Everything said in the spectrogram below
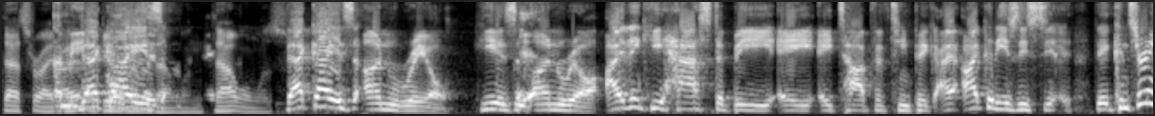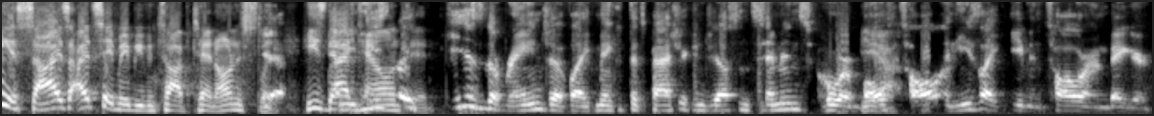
that's right. I, mean, that guy is that one. that one was that guy is unreal. He is yeah. unreal. I think he has to be a, a top fifteen pick. I, I could easily see, considering his size, I'd say maybe even top ten. Honestly, yeah. he's that I mean, talented. He's like, he is the range of like Minkah Fitzpatrick and Justin Simmons, who are both yeah. tall, and he's like even taller and bigger.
